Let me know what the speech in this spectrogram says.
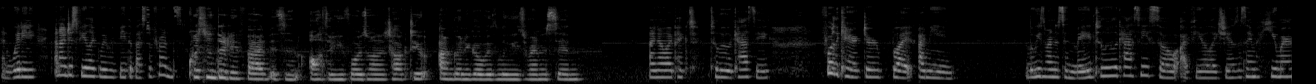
and witty, and I just feel like we would be the best of friends. Question 35 is an author you've always wanted to talk to. I'm going to go with Louise Rennison. I know I picked Tallulah Casey for the character, but I mean, Louise Rennison made Tallulah Casey, so I feel like she has the same humor,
